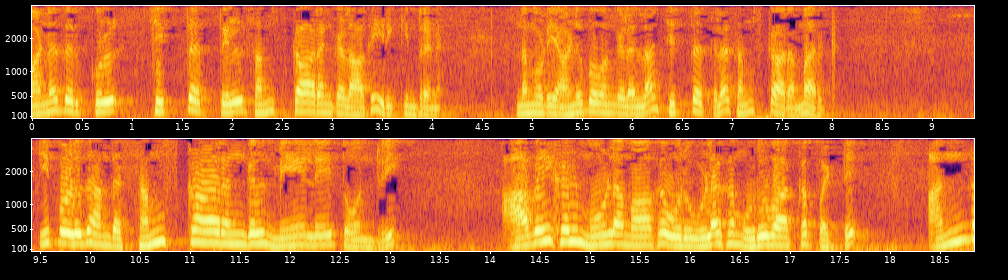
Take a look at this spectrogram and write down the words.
மனதிற்குள் சித்தத்தில் சம்ஸ்காரங்களாக இருக்கின்றன. நம்முடைய அனுபவங்கள் எல்லாம் சித்தத்துல சம்ஸ்காரமா இருக்கு. இப்பொழுது அந்த சம்ஸ்காரங்கள் மேலே தோன்றி அவைகள் மூலமாக ஒரு உலகம் உருவாக்கப்பட்டு அந்த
